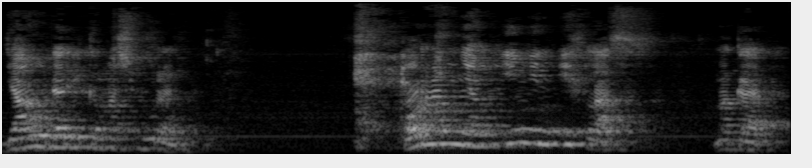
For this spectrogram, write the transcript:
jauh dari kemasyhuran. Orang yang ingin ikhlas maka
